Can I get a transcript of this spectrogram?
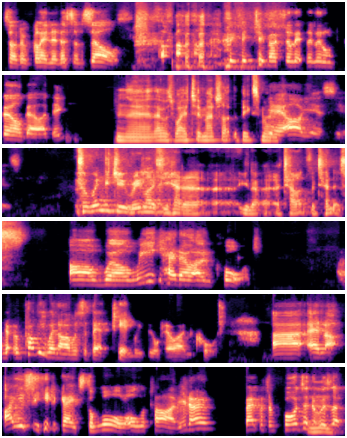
sort of Glen Innes themselves. Be a bit too much to let the little girl go, I think. Nah, that was way too much like the big smoke. Yeah, oh, yes, yes. So when did you realize you had a, a you know a talent for tennis? Oh, well, we had our own court. Probably when I was about 10, we built our own court. Uh, and I- I used to hit against the wall all the time, you know, backwards and forwards. And it was a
